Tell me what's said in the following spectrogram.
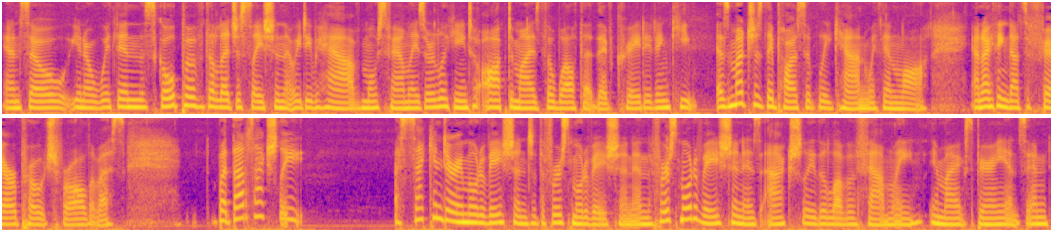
And so, you know, within the scope of the legislation that we do have, most families are looking to optimize the wealth that they've created and keep as much as they possibly can within law. And I think that's a fair approach for all of us. But that's actually a secondary motivation to the first motivation. And the first motivation is actually the love of family, in my experience. And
